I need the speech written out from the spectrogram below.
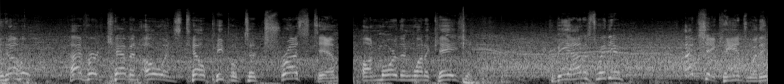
You know, I've heard Kevin Owens tell people to trust him on more than one occasion. To be honest with you, I'd shake hands with him,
